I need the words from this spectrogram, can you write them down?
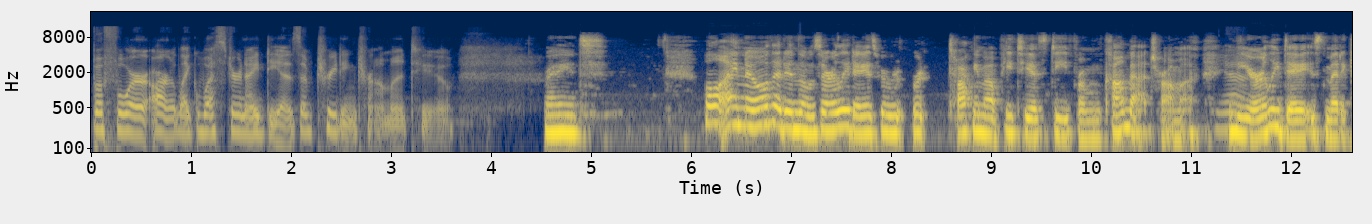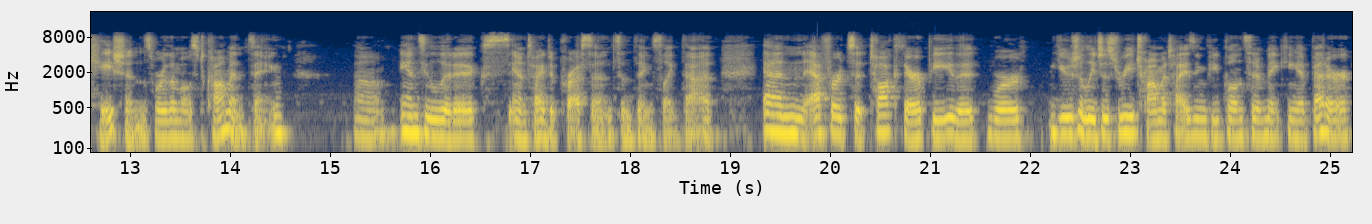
before our like western ideas of treating trauma too? Right. Well, I know that in those early days, we were, were talking about PTSD from combat trauma. Yeah. In the early days, medications were the most common thing um, anxiolytics, antidepressants, and things like that, and efforts at talk therapy that were usually just re-traumatizing people instead of making it better.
